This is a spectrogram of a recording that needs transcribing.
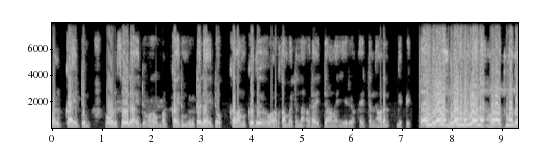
ബൾക്കായിട്ടും ഹോൾസെയിലായിട്ടും ബൾക്കായിട്ടും റീറ്റെയിലായിട്ടും ഒക്കെ നമുക്കിത് വളർത്താൻ പറ്റുന്ന ഒരു ഐറ്റമാണ് ഈ ഒരു ഐറ്റം നാടൻ ഗപ്പി. ടാങ്കിലാണ് ഇതിലാണ് നമ്മൾ അതിനെ വളർത്തുന്നത്.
